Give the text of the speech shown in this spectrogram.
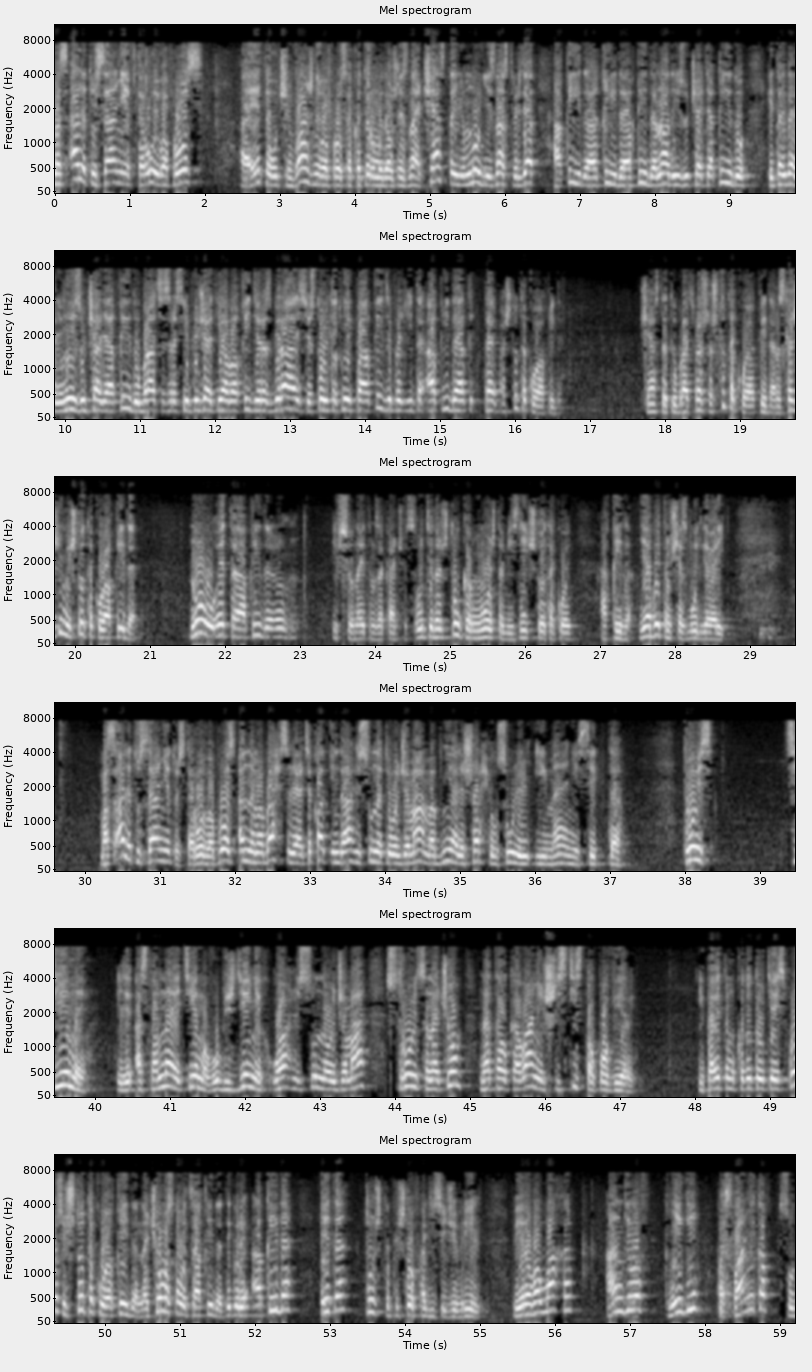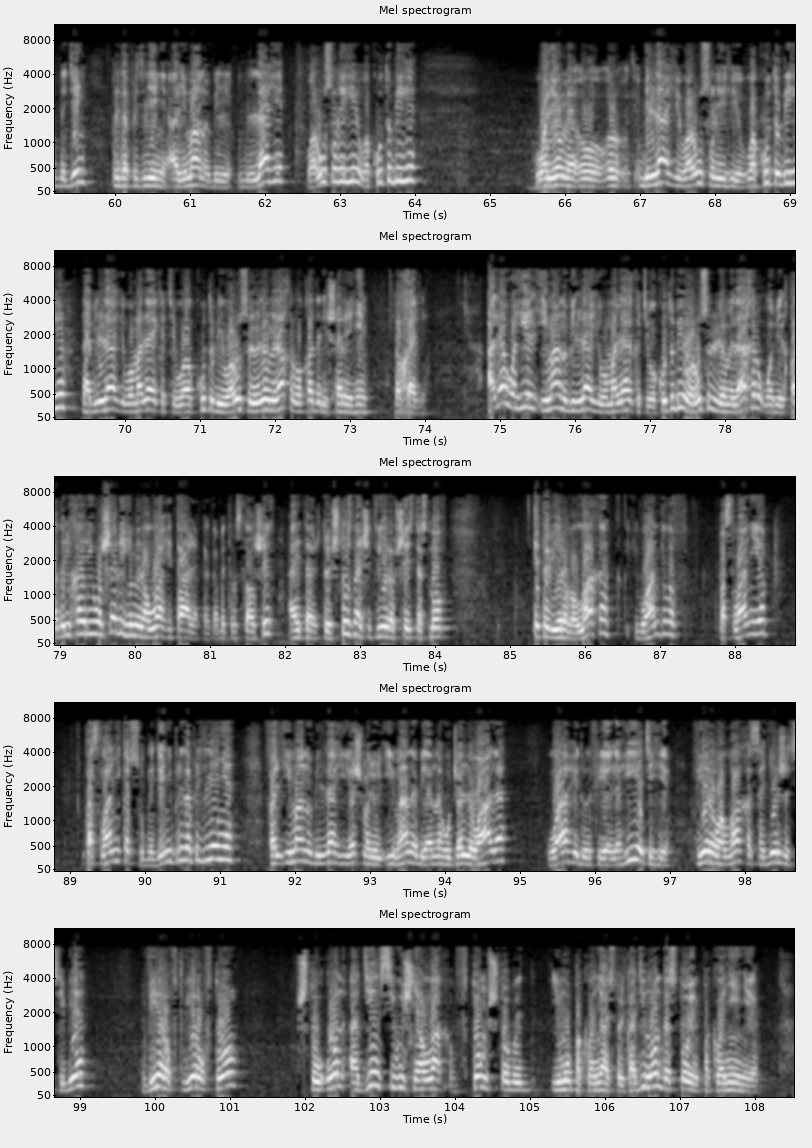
Мас'аля Тусания, второй вопрос, а это очень важный вопрос, о котором мы должны знать. Часто или многие из нас твердят, акида, акида, акида, надо изучать акиду и так далее. Мы изучали акиду, братья из России приезжают, я в акиде разбираюсь, и столько книг по акиде, акида, акида. А что такое акида? Часто ты брат спрашиваешь, что такое акида? Расскажи мне, что такое акида? Ну, это акида, и все, на этом заканчивается. Он тебе даже толком не может объяснить, что такое акида. Я об этом сейчас будет говорить. Мас'аля Тусания, то есть второй вопрос, «Анна мабахис ли атикад инда ахли суннати валь джамаа мабни али шархи усули имани ситта». То есть темы или основная тема в убеждениях у ахли сунна валь джама строится на чем? На толковании шести столпов веры. И поэтому, кто-то у тебя спросит, что такое акида, на чем основывается акида, ты говоришь, акида это то, что пришло в хадисе Джибриль. Вера в Аллаха, ангелов, книги, посланников, судный день, предопределение алиману билляхи, ва русулихи, ва кутубихи, بالله ورسله وكتبه بالله وملائكته وكتبه ورسله واليوم الآخر وقدر شرهم وخيره ألا وهي الإيمان بالله وملائكته وكتبه ورسله اليوم الآخر وبالقدر خيره وشره من الله تعالى как об этом сказал шейх а это то есть что значит вера в шесть основ это вера в Аллаха его ангелов послания посланников, судный день и предопределение. Фаль иману билляхи яшмалюль имана бианнаху джалля ва'аля вахидун фи аляхиятихи. Вера в Аллаха содержит в себе веру, веру в то, что Он один Всевышний Аллах в том, чтобы Ему поклонялись. Только один Он достоин поклонения.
